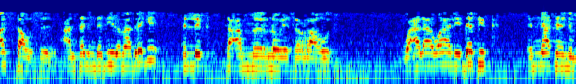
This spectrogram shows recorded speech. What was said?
አስታውስ አንተን እንደዚህ በማድረጌ ትልቅ ተአምር ነው የሰራሁት وعلى والدتك እናትህንም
